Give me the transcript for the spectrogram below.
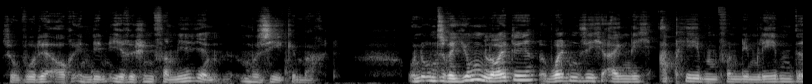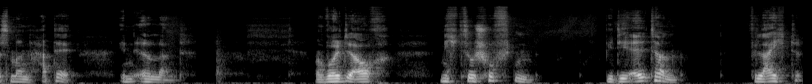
so wurde auch in den irischen Familien Musik gemacht. Und unsere jungen Leute wollten sich eigentlich abheben von dem Leben, das man hatte in Irland. Man wollte auch nicht so schuften wie die Eltern. Vielleicht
